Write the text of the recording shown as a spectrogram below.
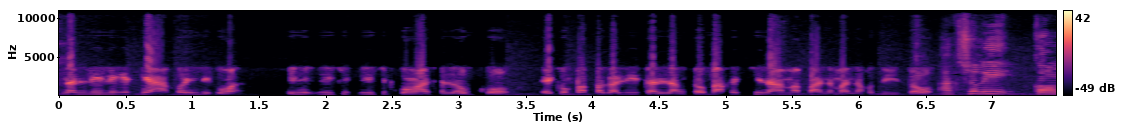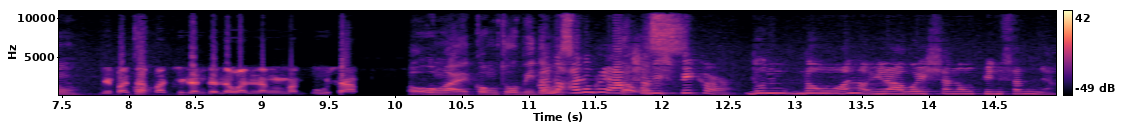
Nanliliit nga ako, hindi ko nga, iniisip-isip ko nga sa loob ko, eh kung papagalitan lang to, bakit sinama pa naman ako dito? actually, kung... Di ba kung- dapat silang dalawa lang mag-usap? Oo nga eh, kung Toby, that Ano, was... anong reaction ni speaker? Doon nung ano, inaway siya nung pinsan niya.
